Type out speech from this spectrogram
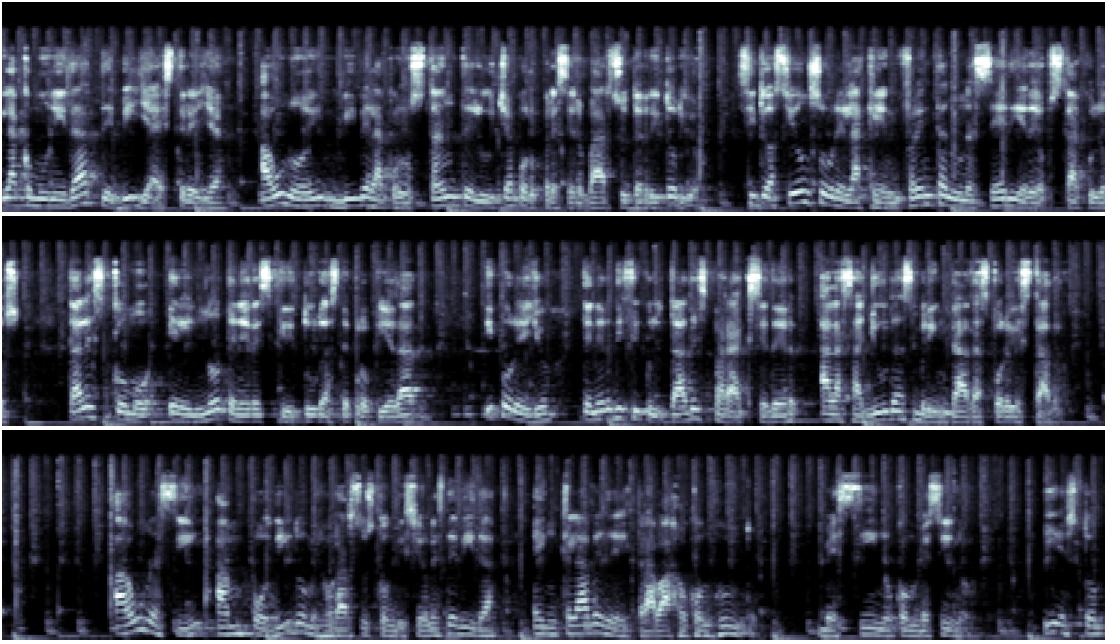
La comunidad de Villa Estrella aún hoy vive la constante lucha por preservar su territorio, situación sobre la que enfrentan una serie de obstáculos, tales como el no tener escrituras de propiedad y por ello tener dificultades para acceder a las ayudas brindadas por el Estado. Aún así, han podido mejorar sus condiciones de vida en clave del trabajo conjunto vecino con vecino, y esto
